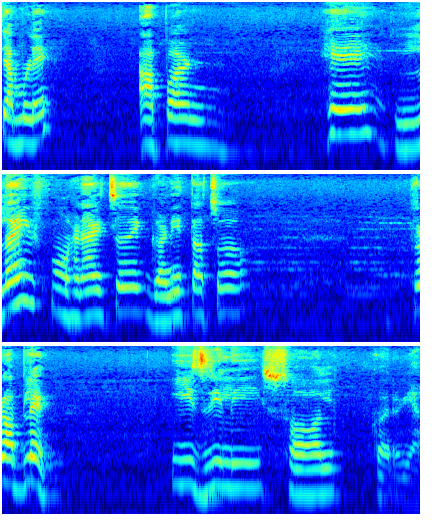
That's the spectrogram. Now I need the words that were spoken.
त्यामुळे आपण हे लाईफ म्हणायचं गणिताचं प्रॉब्लेम इझिली सॉल्व करूया.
